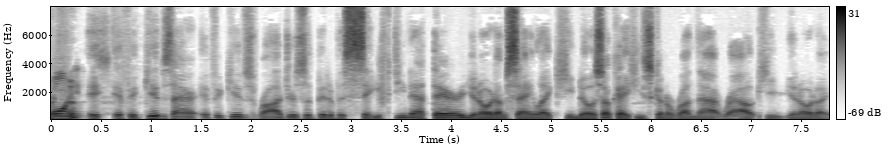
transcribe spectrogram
points. If it gives our, if it gives Rodgers a bit of a safety net there, you know what I'm saying? Like he knows, okay, he's going to run that route. He, you know what I,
